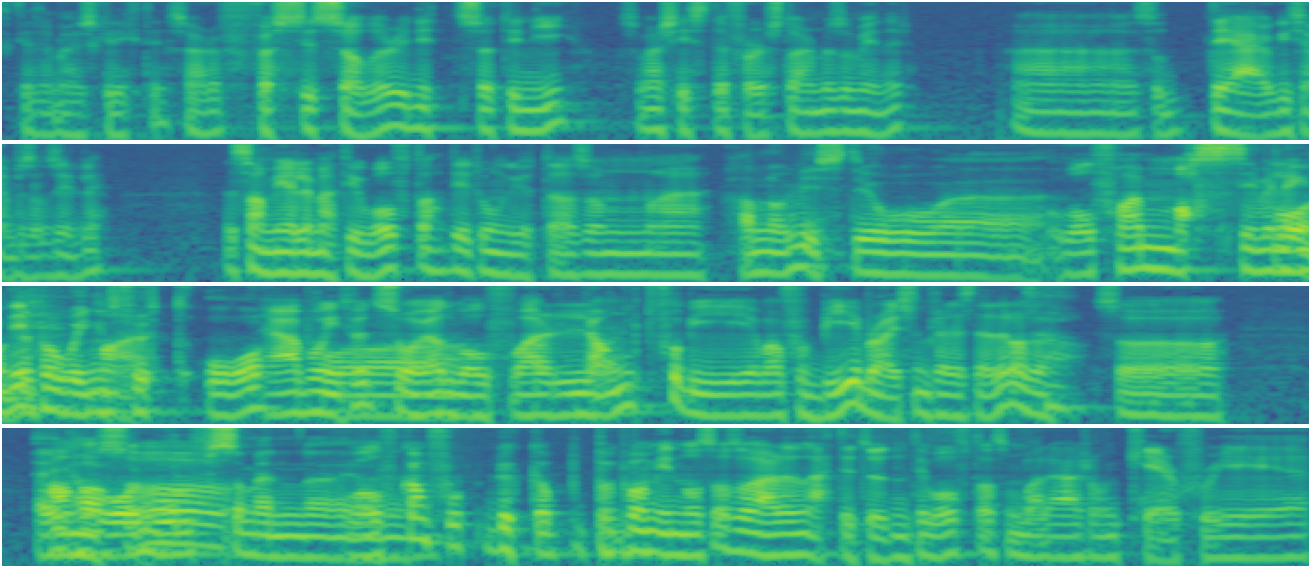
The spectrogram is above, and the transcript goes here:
Skal jeg se om jeg husker riktig, så er det Fuzzy Suller i 1979 som er siste first-timer som vinner. Uh, så det er jo ikke kjempesannsynlig. Det samme gjelder Matthew Wolff, da, de to unggutta som eh, Han òg viste jo uh, Wolff har massive både lengder. på winged foot og Ja, på winged foot så vi at Wolff var langt forbi, var forbi Bryson flere steder. Altså. Så Jeg Han har også- òg Wolf som en uh, Wolf kan fort dukke opp på- min også, så er det den attituden til Wolf da, som bare er sånn carefree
